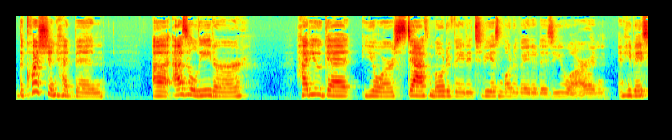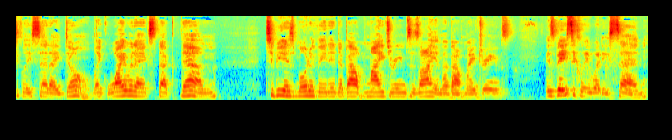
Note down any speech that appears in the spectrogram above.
the question had been uh, as a leader how do you get your staff motivated to be as motivated as you are? And and he basically said i don't. Like why would i expect them to be as motivated about my dreams as i am about my dreams? Is basically what he said.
